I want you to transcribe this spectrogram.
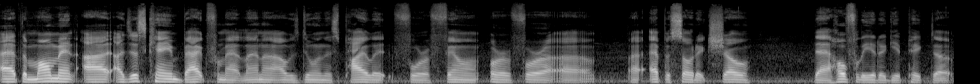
At the moment, I, I just came back from Atlanta. I was doing this pilot for a film or for a, uh, a episodic show that hopefully it'll get picked up.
